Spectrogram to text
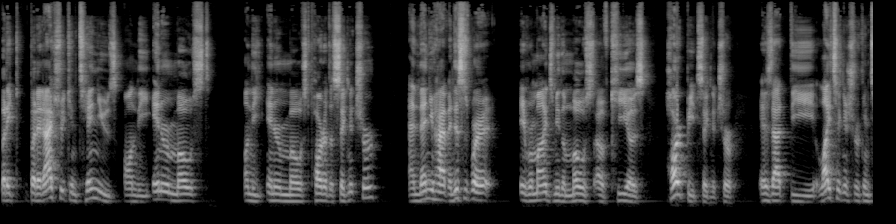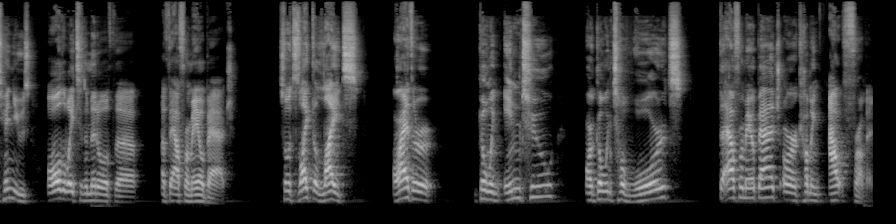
But it but it actually continues on the innermost on the innermost part of the signature, and then you have and this is where it, it reminds me the most of Kia's heartbeat signature is that the light signature continues all the way to the middle of the of the Alfa Romeo badge. So it's like the lights are either going into are going towards the Alfa Romeo badge or are coming out from it.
